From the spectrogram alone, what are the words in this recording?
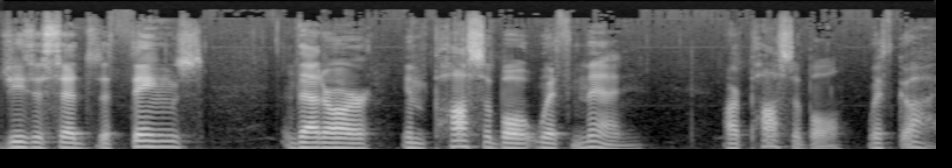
Jesus said, The things that are impossible with men are possible with God.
